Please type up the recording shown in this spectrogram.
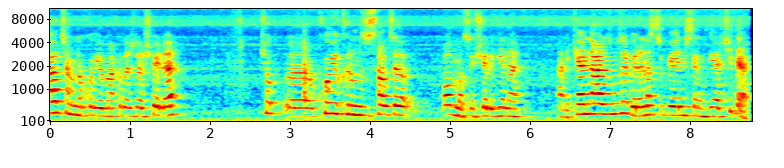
salçamı da koyuyorum arkadaşlar şöyle. Çok e, koyu kırmızı salça olmasın şöyle yine hani kendi arzunuza göre nasıl beğenirseniz gerçi de.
